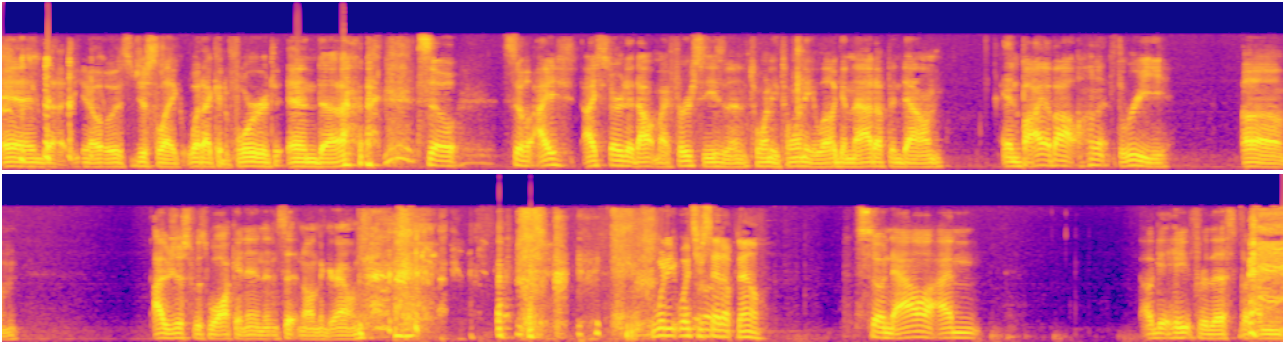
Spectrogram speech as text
and uh, you know it was just like what I could afford, and uh, so so I I started out my first season in 2020 lugging that up and down and by about hunt three, um, I just was walking in and sitting on the ground. what you, what's your setup now? So now I'm. I'll get hate for this, but I'm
